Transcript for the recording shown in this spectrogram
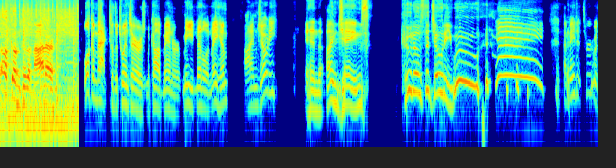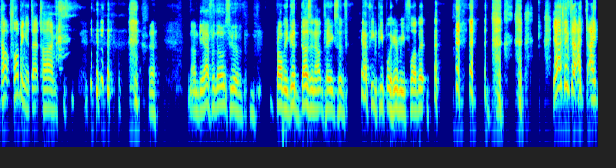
Welcome to the manor. Welcome back to the Twin Terrors Macabre Manor of Mead, Metal, and Mayhem. I'm Jody. And I'm James. Kudos to Jody. Woo! Yay! I made it through without flubbing at that time. Uh, on behalf of those who have probably a good dozen outtakes of having people hear me flub it. yeah, I think that I, I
